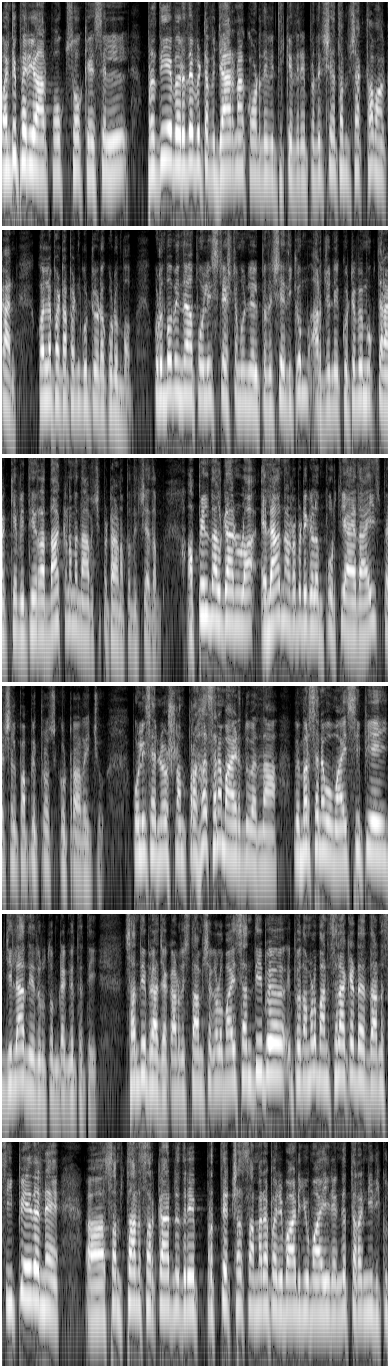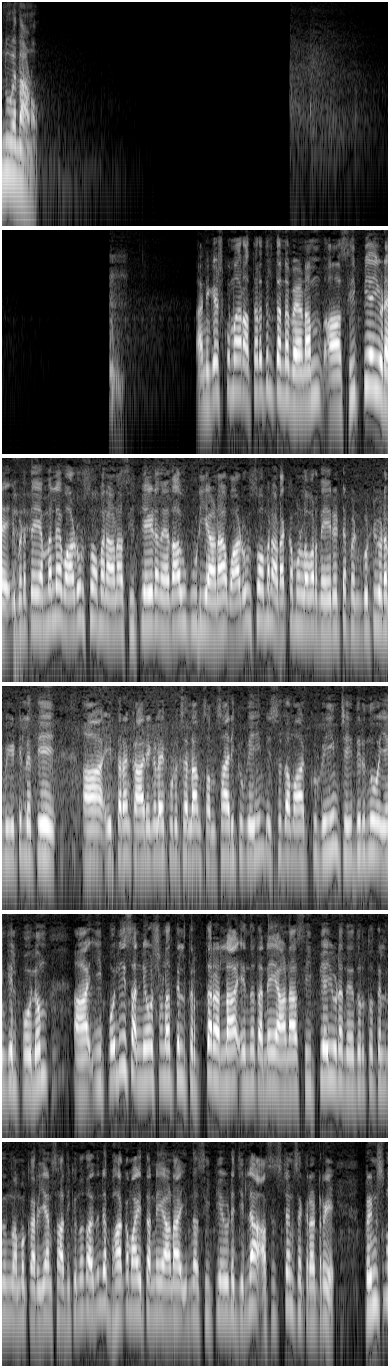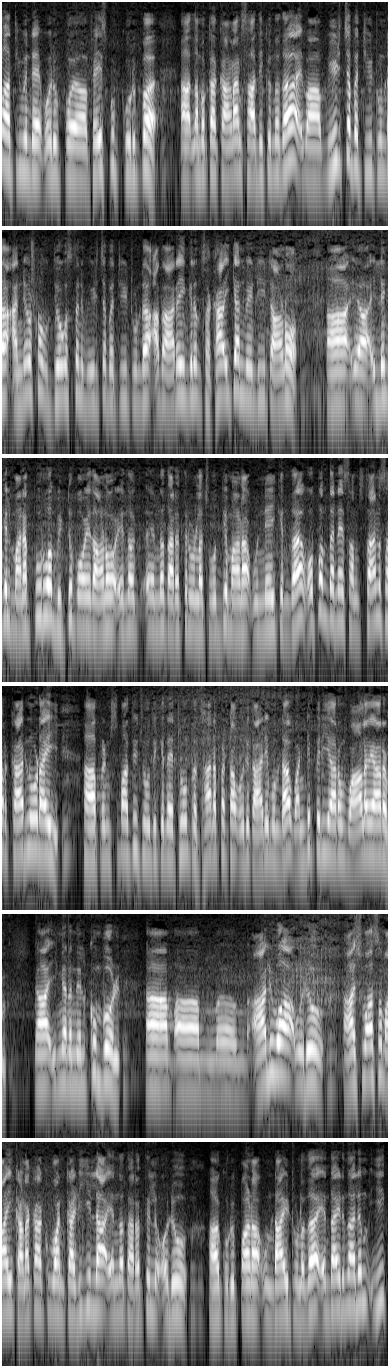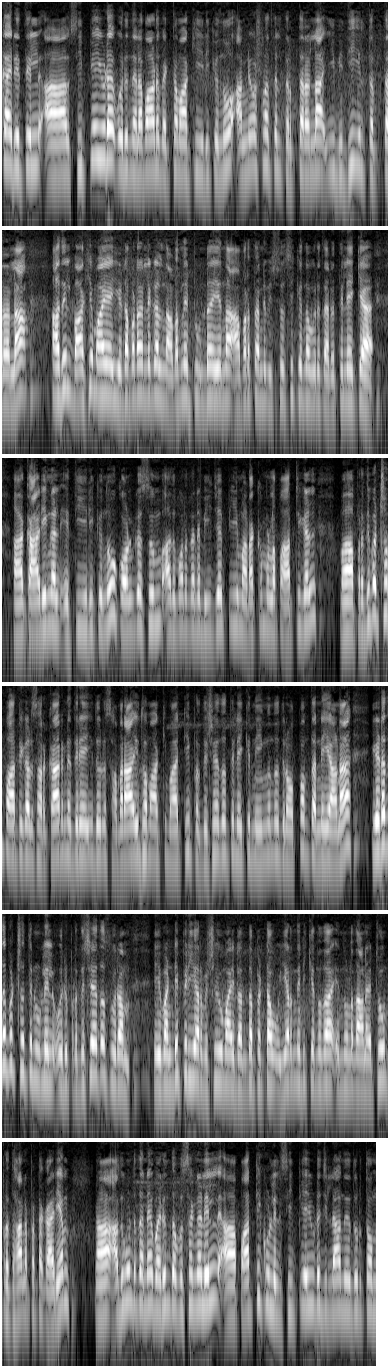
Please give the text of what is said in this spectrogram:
Vandiperiyar POCSO കേസിൽ പ്രതിയെ വെറുതെ വിട്ട വിചാരണ കോടതി വിധിക്കെതിരെ പ്രതിഷേധം ശക്തമാക്കാൻ കൊല്ലപ്പെട്ട പെൺകുട്ടിയുടെ കുടുംബം. കുടുംബം ഇന്ന് പോലീസ് സ്റ്റേഷന് മുന്നിൽ പ്രതിഷേധിക്കും. അർജുനെ കുറ്റവിമുക്തനാക്കിയ വിധി റദ്ദാക്കണമെന്നാവശ്യപ്പെട്ടാണ് പ്രതിഷേധം. അപ്പീൽ നൽകാനുള്ള എല്ലാ നടപടികളും പൂർത്തിയായതായി സ്പെഷ്യൽ പബ്ലിക് പ്രോസിക്യൂട്ടർ അറിയിച്ചു. പോലീസ് അന്വേഷണം പ്രഹസനമായിരുന്നുവെന്ന വിമർശനവുമായി സി പി ഐ ജില്ലാ നേതൃത്വം രംഗത്തെത്തി. സന്ദീപ് രാജാക്കാട് വിശദാംശങ്ങളുമായി. സന്ദീപ് ഇപ്പോൾ നമ്മൾ മനസ്സിലാക്കേണ്ടത് എന്താണ്? സി പി ഐ തന്നെ സംസ്ഥാന സർക്കാരിനെതിരെ പ്രത്യക്ഷ സമര പരിപാടിയുമായി രംഗത്തിറങ്ങിയിരിക്കുന്നു എന്നാണോ? നികേഷ് കുമാർ അത്തരത്തിൽ തന്നെ വേണം. സി പി ഐയുടെ ഇവിടുത്തെ എം എൽ എ വാഴൂർ സോമനാണ്. സി പി ഐയുടെ നേതാവ് കൂടിയാണ്. വാഴൂർ സോമൻ അടക്കമുള്ളവർ നേരിട്ട് പെൺകുട്ടിയുടെ വീട്ടിലെത്തി ഇത്തരം കാര്യങ്ങളെക്കുറിച്ചെല്ലാം സംസാരിക്കുകയും വിശദമാക്കുകയും ചെയ്തിരുന്നു എങ്കിൽ പോലും ഈ പോലീസ് അന്വേഷണത്തിൽ തൃപ്തരല്ല എന്ന് തന്നെയാണ് സി പി ഐയുടെ നേതൃത്വത്തിൽ നിന്ന് നമുക്കറിയാൻ സാധിക്കുന്നത്. അതിന്റെ ഭാഗമായി തന്നെയാണ് ഇന്ന് സി പി ഐയുടെ ജില്ലാ അസിസ്റ്റന്റ് സെക്രട്ടറി പ്രിൻസ് മാത്യുവിന്റെ ഒരു ഫേസ്ബുക്ക് കുറിപ്പ് നമുക്ക് കാണാൻ സാധിക്കുന്നത്. വീഴ്ച പറ്റിയിട്ടുണ്ട് അന്വേഷണ ഉദ്യോഗസ്ഥന് വീഴ്ച പറ്റിയിട്ടുണ്ട്. അത് ആരെങ്കിലും സഹായിക്കാൻ വേണ്ടിയിട്ടാണോ ഇല്ലെങ്കിൽ മനഃപൂർവം വിട്ടുപോയതാണോ എന്ന എന്ന തരത്തിലുള്ള ചോദ്യമാണ് ഉന്നയിക്കുന്നത്. ഒപ്പം തന്നെ സംസ്ഥാന സർക്കാരിനോടായി പ്രിൻസ് മാത്യു ചോദിക്കുന്ന ഏറ്റവും പ്രധാനപ്പെട്ട ഒരു കാര്യമുണ്ട്. വണ്ടിപ്പെരിയാറും വാളയാറും ഇങ്ങനെ നിൽക്കുമ്പോൾ ആലുവ ഒരു ആശ്വാസമായി കണക്കാക്കുവാൻ കഴിയില്ല എന്ന തരത്തിൽ ഒരു കുറിപ്പാണ് ഉണ്ടായിട്ടുള്ളത്. എന്തായിരുന്നാലും ഈ കാര്യത്തിൽ സി പി ഐയുടെ ഒരു നിലപാട് വ്യക്തമാക്കിയിരിക്കുന്നു. അന്വേഷണത്തിൽ തൃപ്തരല്ല ഈ വിധിയിൽ തൃപ്തരല്ല. അതിൽ ബാഹ്യമായ ഇടപെടലുകൾ നടന്നിട്ടുണ്ട് എന്ന് അവർ തന്നെ വിശ്വസിക്കുന്ന ഒരു തരത്തിലേക്ക് കാര്യങ്ങൾ എത്തിയിരിക്കുന്നു. കോൺഗ്രസും അതുപോലെ തന്നെ ബി ജെ പിയും അടക്കമുള്ള പാർട്ടികൾ പ്രതിപക്ഷ പാർട്ടികൾ സർക്കാരിനെതിരെ ഇതൊരു സമരായുധമാക്കി മാറ്റി പ്രതിഷേധത്തിലേക്ക് നീങ്ങുന്നതിനൊപ്പം തന്നെയാണ് ഇടതുപക്ഷത്തിനുള്ളിൽ ഒരു പ്രതിഷേധ സ്വരം ഈ വണ്ടിപ്പെരിയാർ വിഷയവുമായി ബന്ധപ്പെട്ട് ഉയർന്നിരിക്കുന്നത് എന്നുള്ളതാണ് ഏറ്റവും പ്രധാനപ്പെട്ട കാര്യം. അതുകൊണ്ട് തന്നെ വരും ദിവസങ്ങളിൽ പാർട്ടിക്കുള്ളിൽ സി പി ഐയുടെ ജില്ലാ നേതൃത്വം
